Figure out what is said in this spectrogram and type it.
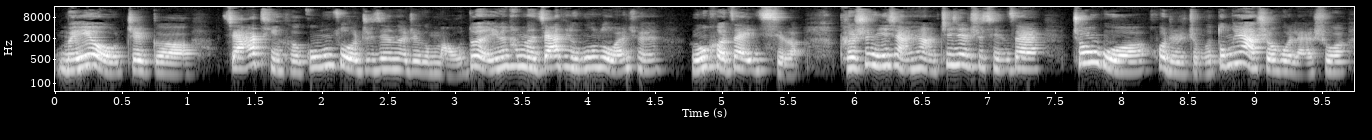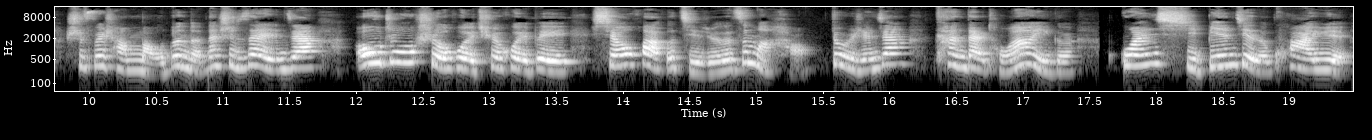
没有这个家庭和工作之间的这个矛盾，因为他们的家庭工作完全融合在一起了。可是你想想，这件事情在中国或者整个东亚社会来说是非常矛盾的，但是在人家欧洲社会却会被消化和解决的这么好，就是人家看待同样一个。关系边界的跨越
